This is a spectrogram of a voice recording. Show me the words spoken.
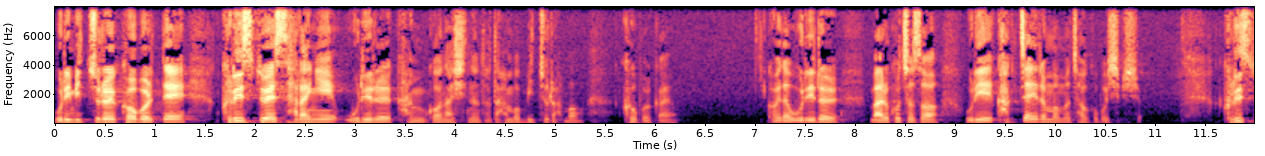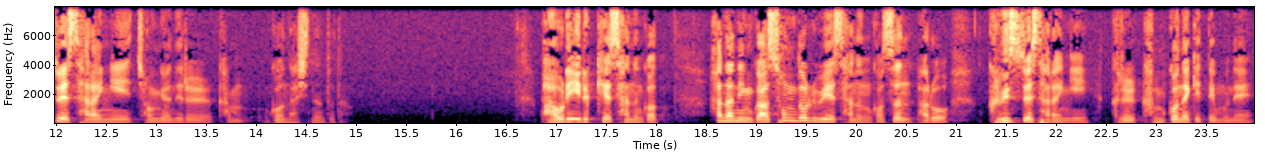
우리 밑줄을 그어볼 때 그리스도의 사랑이 우리를 강건하시는도다. 한번 밑줄을 한번 그어볼까요? 거기다 우리를 말을 고쳐서 우리 각자 이름 한번 적어보십시오. 그리스도의 사랑이 정년이를 강건하시는도다. 바울이 이렇게 사는 것, 하나님과 성도를 위해 사는 것은 바로 그리스도의 사랑이 그를 강권했기 때문에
